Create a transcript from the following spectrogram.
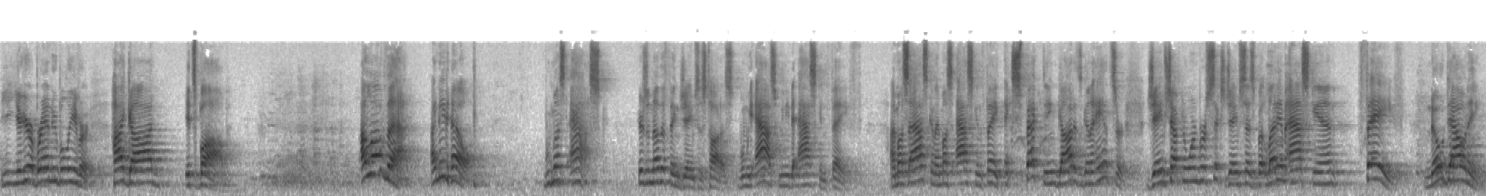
you, you hear a brand new believer, Hi, God, it's Bob. I love that. I need help. We must ask. Here's another thing James has taught us. When we ask, we need to ask in faith. I must ask and I must ask in faith, expecting God is going to answer. James chapter 1 verse 6 James says, "But let him ask in faith, no doubting."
